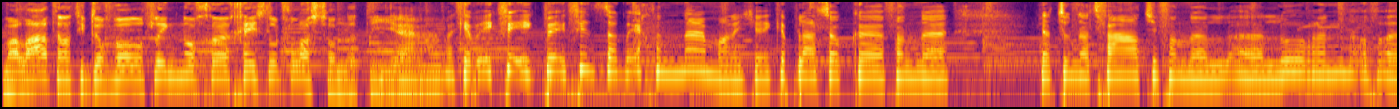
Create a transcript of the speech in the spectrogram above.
Maar later had hij toch wel flink nog geestelijke last van. Dat hij, Ja, maar ik, heb, ik, vind, ik, ben- ik vind het ook echt een naar mannetje. Ik heb laatst ook van... ja, toen dat verhaaltje van eh, Loren of, eh,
